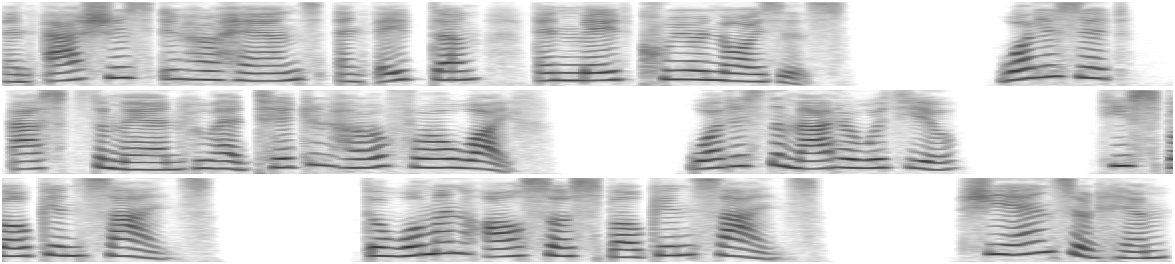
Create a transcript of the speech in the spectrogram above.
and ashes in her hands and ate them, and made queer noises. What is it? asked the man who had taken her for a wife. What is the matter with you? He spoke in signs. The woman also spoke in signs. She answered him,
